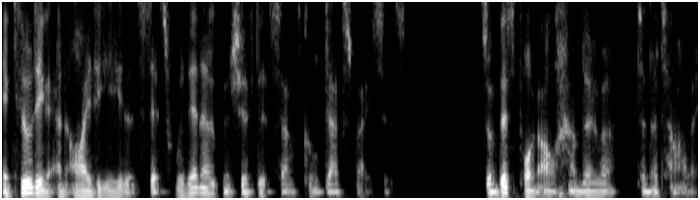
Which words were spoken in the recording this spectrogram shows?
including an IDE that sits within OpenShift itself called DevSpaces. So at this point, I'll hand over to Natali.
